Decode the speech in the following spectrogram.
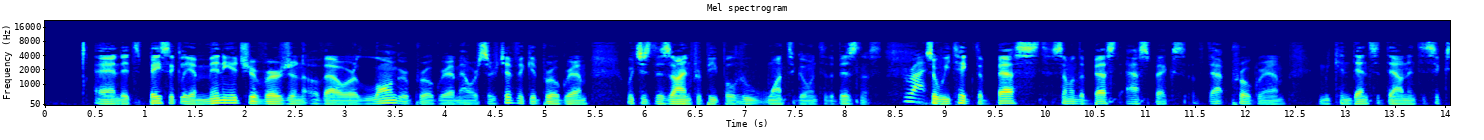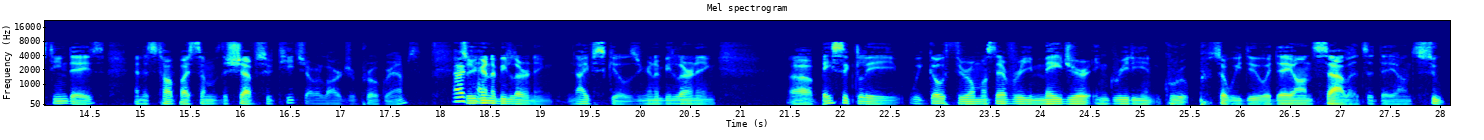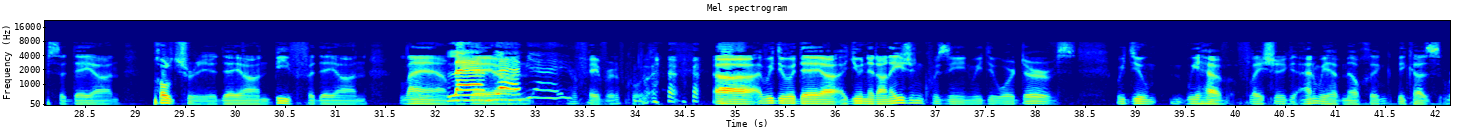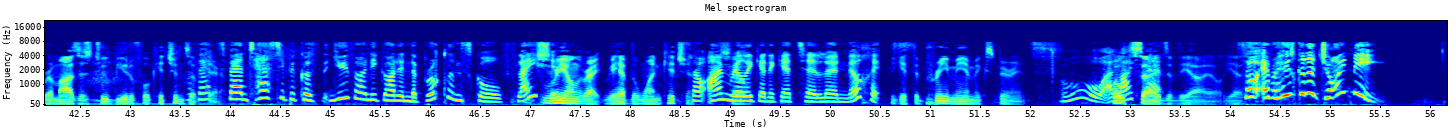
And it's basically a miniature version of our longer program, our certificate program, which is designed for people who want to go into the business. Right. So we take the best, some of the best aspects of that program, and we condense it down into 16 days, and it's taught by some of the chefs who teach our larger programs. Okay. So you're going to be learning knife skills. You're going to be learning uh, basically, we go through almost every major ingredient group. So we do a day on salads, a day on soups, a day on poultry, a day on beef, a day on lamb, Lamb, a day lamb, on yay. your favorite, of course. uh, we do a day, uh, a unit on Asian cuisine. We do hors d'oeuvres. We do, we have fleischig and we have milchig because Ramaz has two beautiful kitchens up there. That's fantastic because you've only got in the Brooklyn school there. Fleischer. We only, right, we have the one kitchen. So I'm really going to get to learn milchik. You get the premium experience. Oh, I Both like that. Both sides of the aisle, yes. So, Ever, who's going to join me?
